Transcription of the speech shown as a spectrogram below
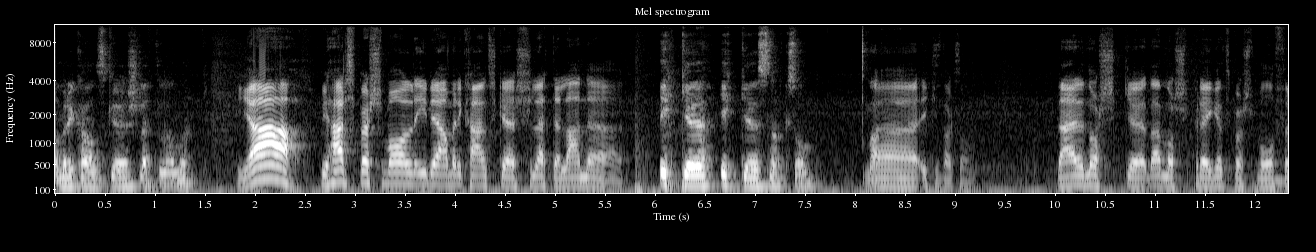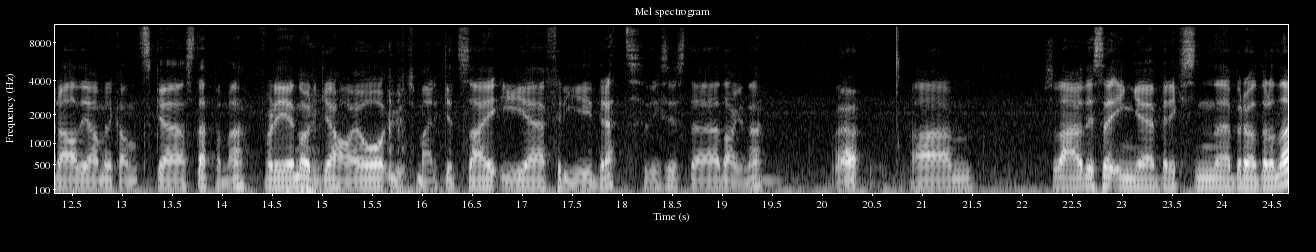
amerikanske slettelandet. Ja! Vi har spørsmål i det amerikanske slettelandet. Ikke, ikke snakk sånn. Nei. Eh, ikke snakk sånn. Det er, norsk, det er norskpreget spørsmål fra de amerikanske steppene. Fordi Norge har jo utmerket seg i friidrett de siste dagene. Ja. Um, så det er jo disse Ingebrigtsen-brødrene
